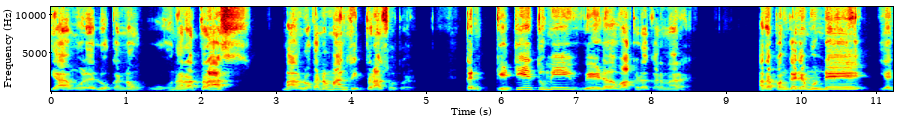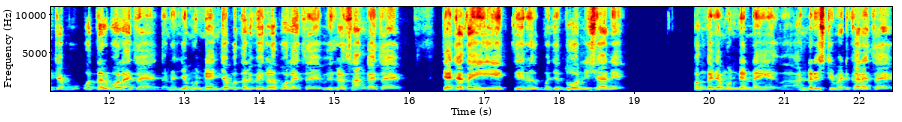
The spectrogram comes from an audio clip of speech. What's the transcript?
त्यामुळे लोकांना होणारा त्रास मा लोकांना मानसिक त्रास होतोय. कारण किती तुम्ही वेड वाकड करणार आहे. आता पंकजा मुंडे यांच्याबद्दल बोलायचं आहे धनंजय मुंडे यांच्याबद्दल वेगळं बोलायचं आहे वेगळं सांगायचं आहे त्याच्यातही एक तीर म्हणजे दोन निशाने पंकजा मुंडेंनाही अंडर इस्टिमेट करायचं आहे.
